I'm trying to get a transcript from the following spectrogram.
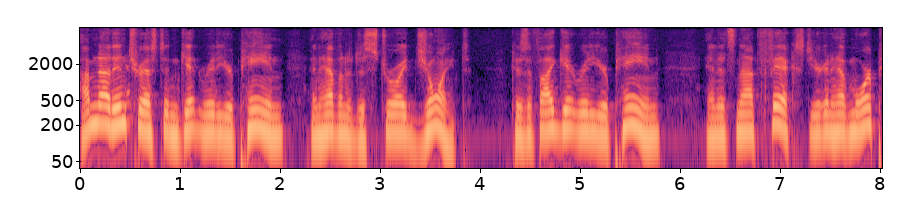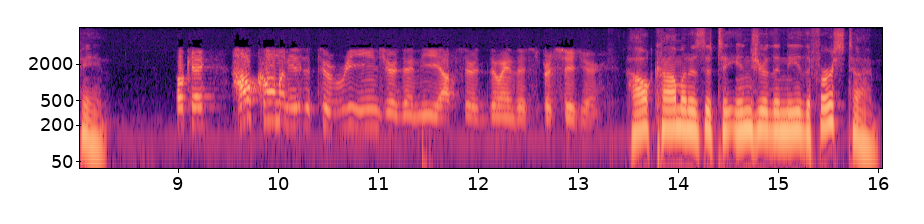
I'm not interested in getting rid of your pain and having a destroyed joint. Because if I get rid of your pain and it's not fixed, you're going to have more pain. Okay. How common is it to re-injure the knee after doing this procedure? How common is it to injure the knee the first time?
